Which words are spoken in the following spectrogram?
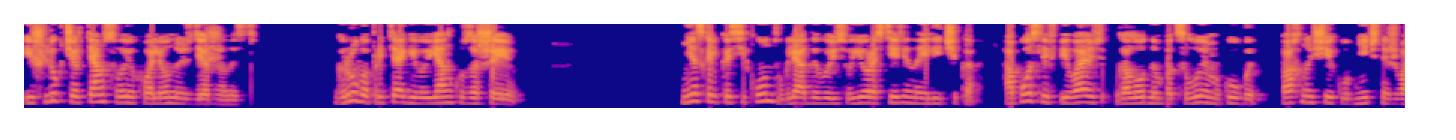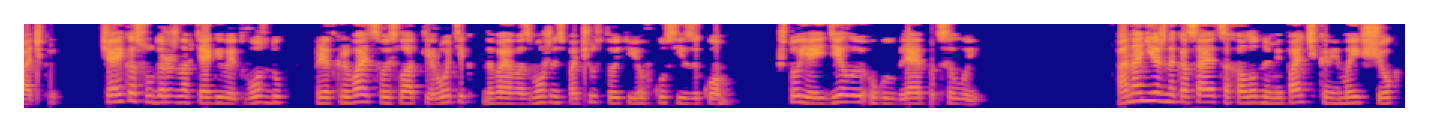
и шлю к чертям свою хваленную сдержанность. Грубо притягиваю Янку за шею, Несколько секунд вглядываюсь в ее растерянное личико, а после впиваюсь голодным поцелуем в губы, пахнущие клубничной жвачкой. Чайка судорожно втягивает воздух, приоткрывает свой сладкий ротик, давая возможность почувствовать ее вкус языком, что я и делаю, углубляя поцелуй. Она нежно касается холодными пальчиками моих щек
